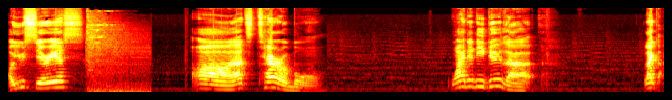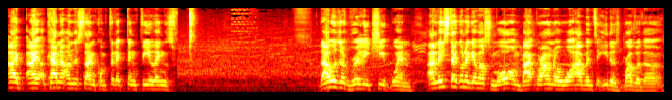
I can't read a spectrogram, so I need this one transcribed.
Are you serious? Oh, that's terrible. Why did he do that? Like, I, I kind of understand conflicting feelings that was a really cheap win. At least they're going to give us more on background of what happened to Iida's brother, though.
